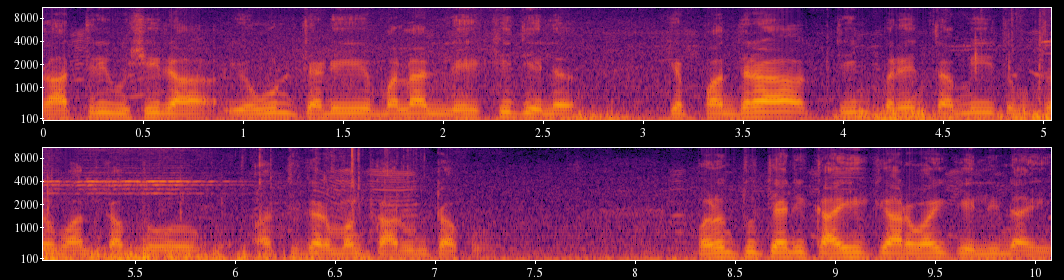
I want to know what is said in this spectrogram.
रात्री उशिरा येऊन त्याने मला लेखी दिलं की पंधरा तीनपर्यंत आम्ही तुमचं बांधकाम तो अतिक्रमण काढून टाकू. परंतु त्यांनी काही कारवाई केली नाही.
